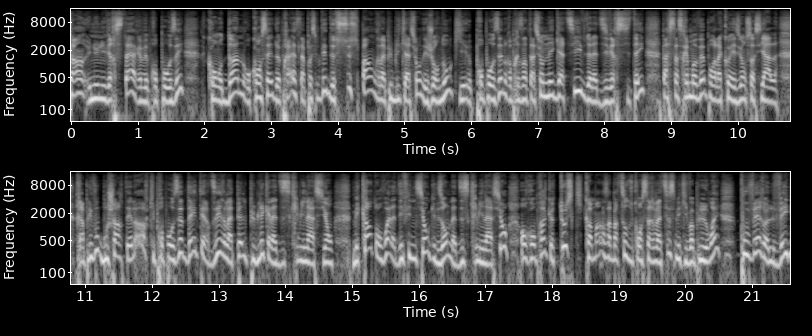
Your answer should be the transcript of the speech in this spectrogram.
quand une universitaire avait proposé qu'on donne au conseil de presse la possibilité de suspendre la publication des journaux qui proposaient une représentation négative de la diversité parce que ça serait mauvais pour la cohésion sociale. Rappelez-vous Bouchard-Taylor qui proposait d'interdire l'appel public à la discrimination. Mais quand on voit la définition qu'ils ont de la discrimination, on comprend que tout ce qui commence à partir du conservatisme et qui va plus loin pouvait relever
